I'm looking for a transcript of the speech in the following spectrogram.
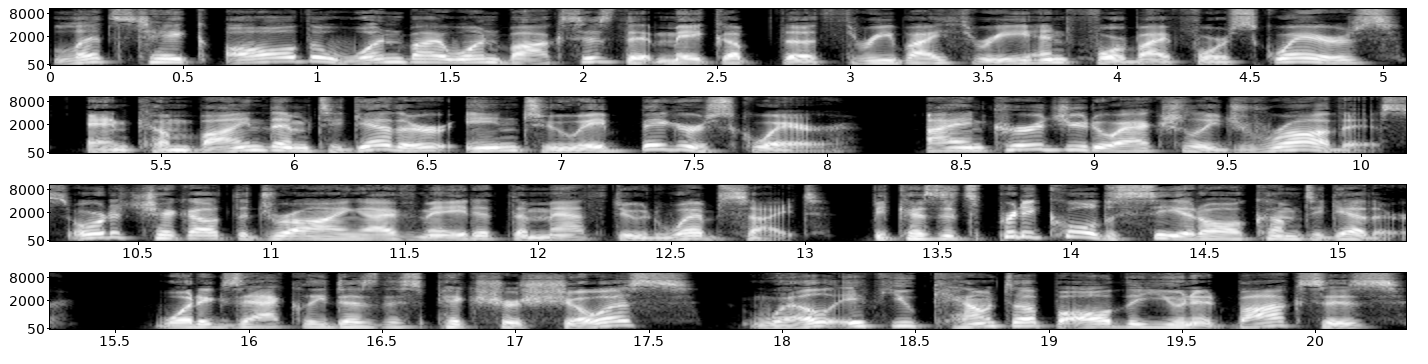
let's take all the 1 by 1 boxes that make up the 3 by 3 and 4 by 4 squares and combine them together into a bigger square. I encourage you to actually draw this or to check out the drawing I've made at the MathDude website because it's pretty cool to see it all come together. What exactly does this picture show us? Well, if you count up all the unit boxes,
